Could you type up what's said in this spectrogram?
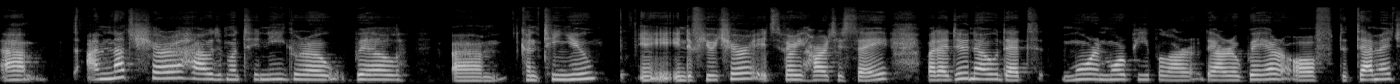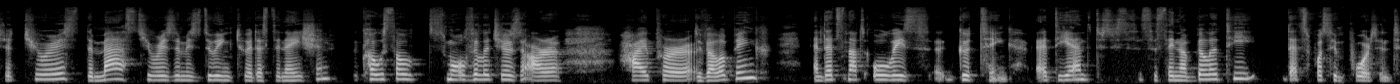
Um, I'm not sure how the Montenegro will um, continue in, the future. It's very hard to say, but I do know that more and more people are they are aware of the damage that tourists, the mass tourism, is doing to a destination. The coastal small villages are hyper developing, and that's not always a good thing. At the end, sustainability that's what's important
